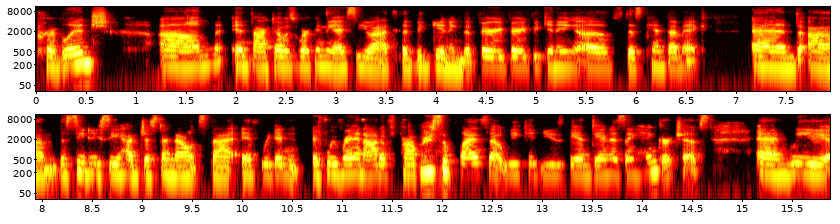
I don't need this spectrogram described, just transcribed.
privilege. Um, in fact, I was working the ICU at the beginning, the very, very beginning of this pandemic. And um, the CDC had just announced that if we didn't, if we ran out of proper supplies, that we could use bandanas and handkerchiefs. And we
